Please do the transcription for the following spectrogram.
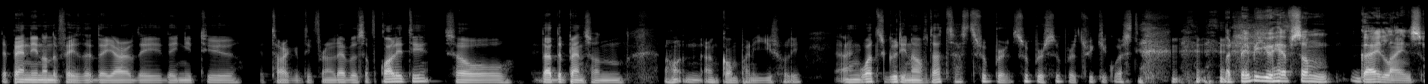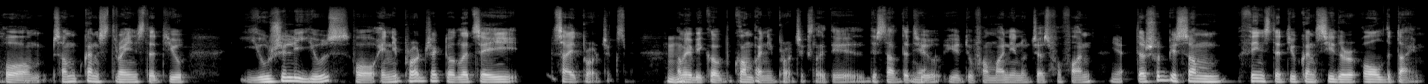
Depending on the phase that they are, they they need to target different levels of quality. So that depends on, on, on company usually. And what's good enough? That's a super super super tricky question. But maybe you have some guidelines or some constraints that you usually use for any project or let's say side projects mm-hmm. or maybe co- company projects like the, the stuff that yeah. you, you do for money not just for fun. Yeah. There should be some things that you consider all the time.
